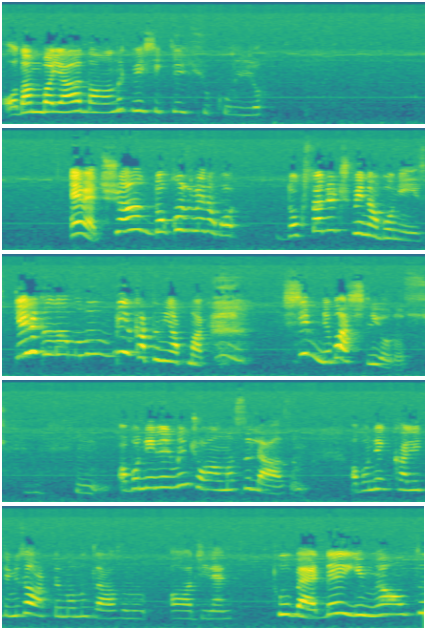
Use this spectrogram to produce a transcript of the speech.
Odam bayağı dağınık ve şekil şukullu. Evet şu an 9 bin abo 93 bin aboneyiz. Geri kalan bunun bir katını yapmak. Şimdi başlıyoruz. Hmm, abonelerimin çoğalması lazım. Abone kalitemizi arttırmamız lazım acilen. Tuber'de 26.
